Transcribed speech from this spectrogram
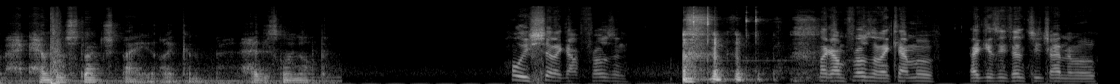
My hands are stretched, my like um, head is going up. Holy shit, I got frozen. like I'm frozen, I can't move. I can see Tenshi trying to move.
